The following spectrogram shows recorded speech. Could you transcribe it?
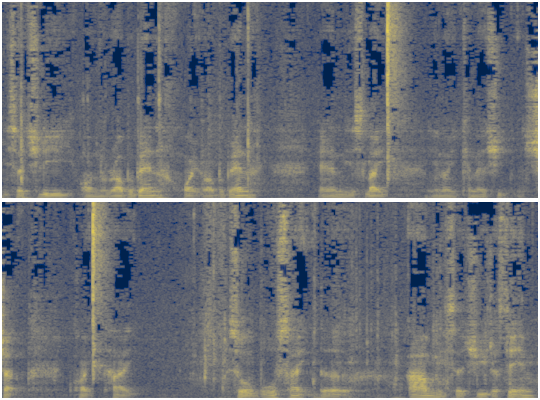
is actually on a rubber band white rubber band. And it's like you know you can actually shut quite tight. So both sides the arm is actually the same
